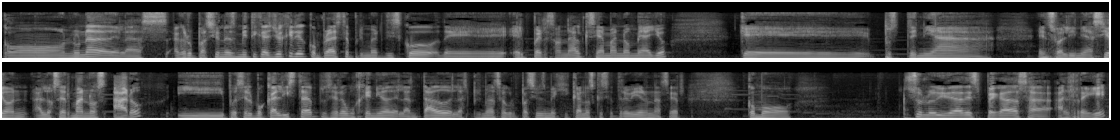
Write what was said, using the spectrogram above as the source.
con una de las agrupaciones míticas. Yo querido comprar este primer disco de El Personal que se llama No Me Hallo, que pues tenía en su alineación a los hermanos Aro y pues el vocalista pues era un genio adelantado de las primeras agrupaciones mexicanas que se atrevieron a hacer como sonoridades pegadas al reggae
